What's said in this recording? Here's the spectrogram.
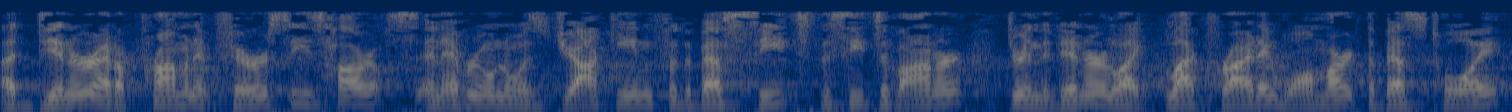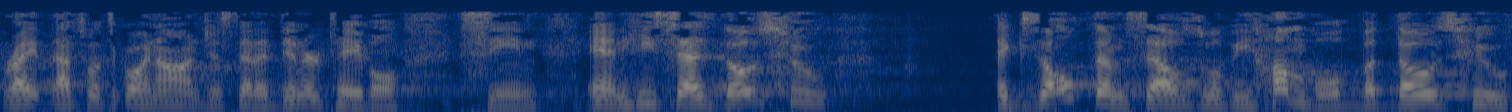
a dinner at a prominent Pharisee's house, and everyone was jockeying for the best seats, the seats of honor during the dinner, like Black Friday, Walmart, the best toy, right? That's what's going on just at a dinner table scene. And he says, those who exalt themselves will be humbled, but those who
